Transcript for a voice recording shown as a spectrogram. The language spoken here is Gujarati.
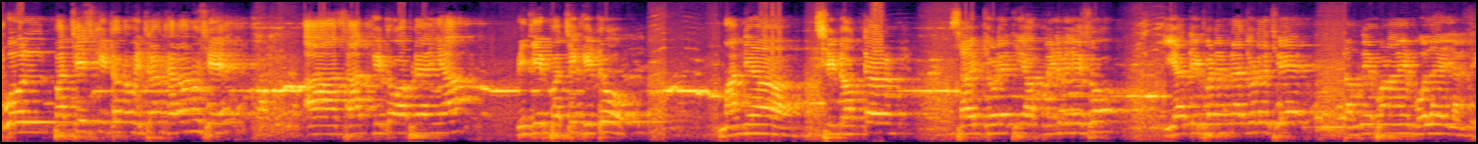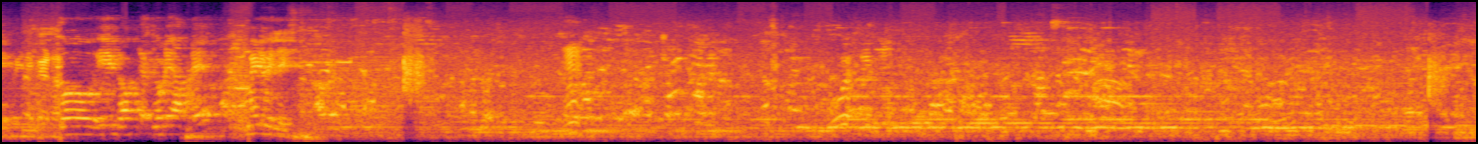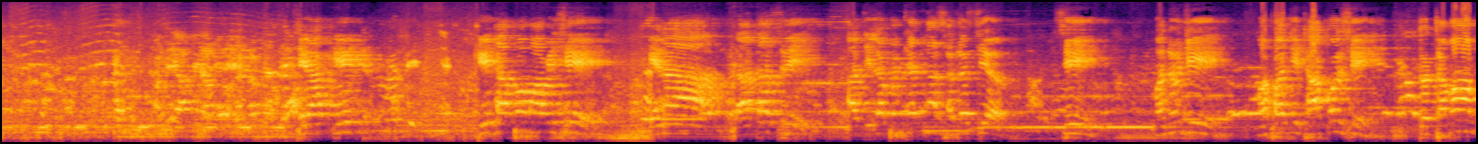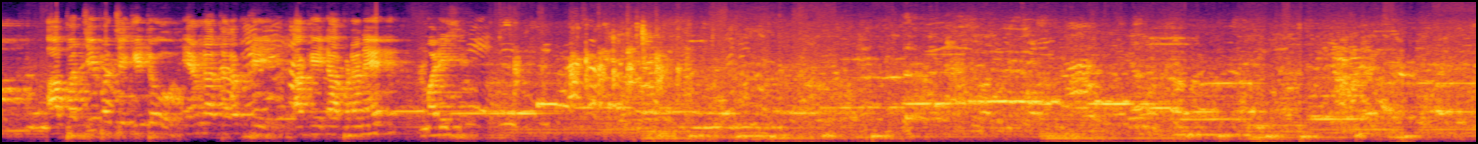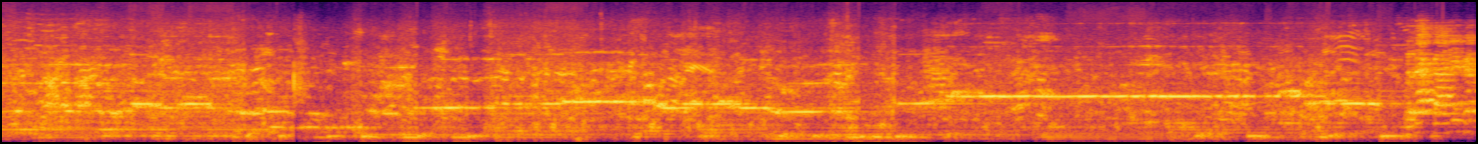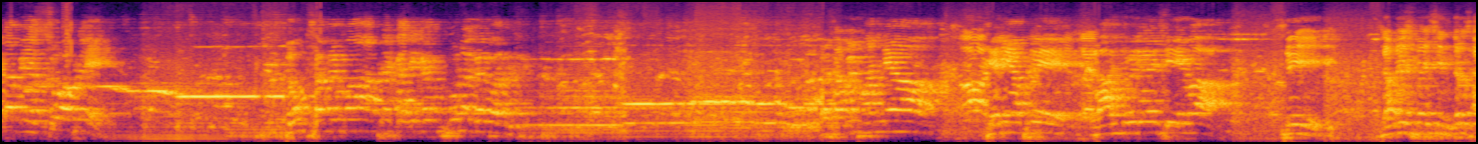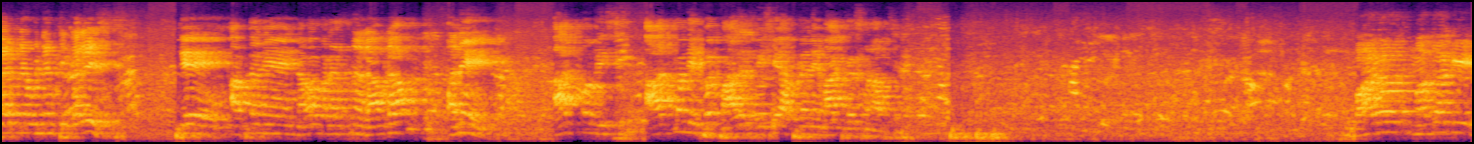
કુલ પચીસ કીટોનું વિતરણ કરવાનું છે. આ સાત કીટો આપણે અહીંયા, બીજી પચીસ કીટો માન્ય શ્રી ડોક્ટર સાહેબ જોડેથી આપ મેળવી લેશો. યાદી પણ એમના જોડે છે. તમને પણ અહીં બોલાયેલા છે. તો એ ડોક્ટર જોડે આપણે મેળવી લઈશું. કીટ આપવામાં આવી છે, એના દાતાશ્રી, આ જિલ્લા પંચાયતના સદસ્ય શ્રી મનુજી મફાજી ઠાકોર છે. તો તમામ આ પચી પચી કીટો એમના તરફથી આ કીટ આપણને મળી છે શ્રી રમેશભાઈ સિંધર સાહેબને વિનંતી કરીશ કે આપણને નવા વર્ષના રામ રામ અને આત્મવિશ આત્મનિર્ભર ભારત વિશે આપણને માર્ગદર્શન આપશે. ભારત માતા કી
